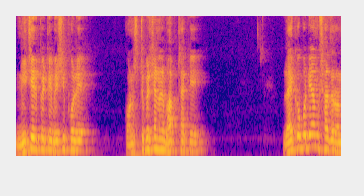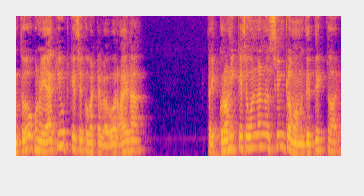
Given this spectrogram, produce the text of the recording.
নিচের পেটে বেশি ফলে, কনস্টিপেশনের ভাব থাকে। লাইকোপোডিয়াম সাধারণত কোনো অ্যাকিউট কেসে খুব একটা ব্যবহার হয় না। তাই ক্রনিক কেসে অন্যান্য সিমটম আমাদের দেখতে হয়।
